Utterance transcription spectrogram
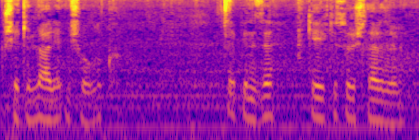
Bu şekilde halletmiş olduk. Hepinize keyifli sürüşler dilerim.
